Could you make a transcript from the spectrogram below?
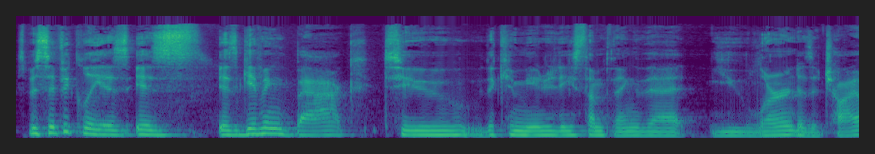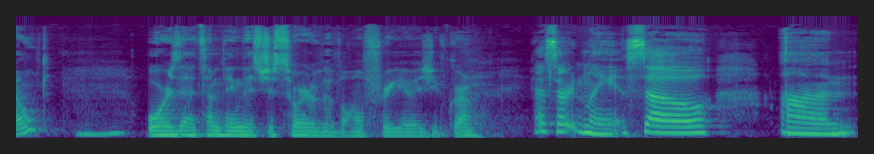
specifically is is is giving back to the community something that you learned as a child Mm-hmm. or is that something that's just sort of evolved for you as you've grown? Yeah, certainly. So, um,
